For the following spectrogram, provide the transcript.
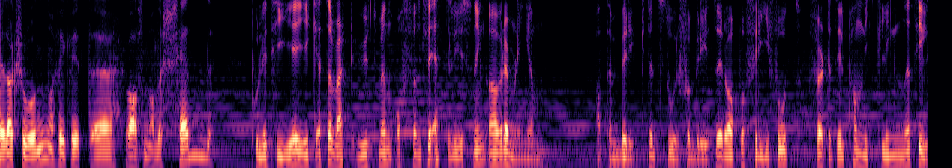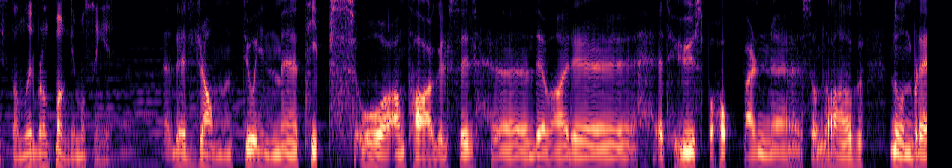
redaksjonen og fikk vite hva som hadde skjedd. Politiet gikk etter hvert ut med en offentlig etterlysning av rømlingen. At en beryktet storforbryter var på frifot, førte til panikklignende tilstander blant mange mossinger. Det rant jo inn med tips og antagelser. Eh, Det var eh, et hus på Hopperen eh, som da av noen ble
